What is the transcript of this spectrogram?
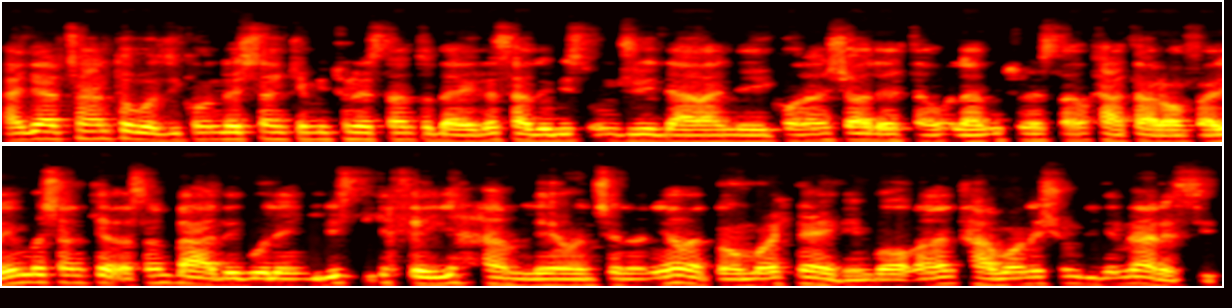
اگر چند تا بازیکن داشتن که می‌تونستن تا دقیقه 120 اونجوری دوندگی کنن شاید احتمالا می‌تونستن خطر آفرین باشن که اصلا بعد گل انگلیس دیگه خیلی حمله آنچنانی هم از دانمارک ندیدیم. واقعا توانشون دیگه نرسید.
